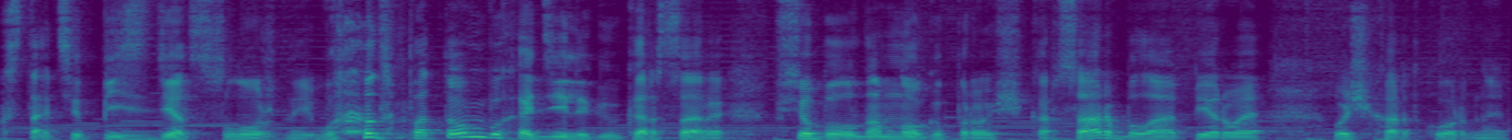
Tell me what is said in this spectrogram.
кстати, пиздец сложный. Вот потом выходили корсары, все было намного проще. Корсар была первая очень хардкорная.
